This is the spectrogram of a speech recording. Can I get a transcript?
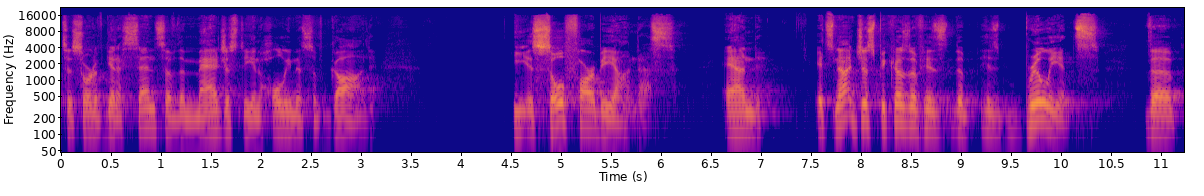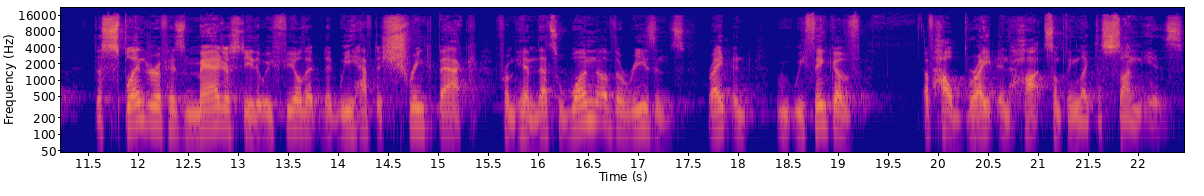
to sort of get a sense of the majesty and holiness of God. He is so far beyond us. And it's not just because of his, the, his brilliance, the, the splendor of his majesty, that we feel that, that we have to shrink back from him. That's one of the reasons, right? And we think of, of how bright and hot something like the sun is.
